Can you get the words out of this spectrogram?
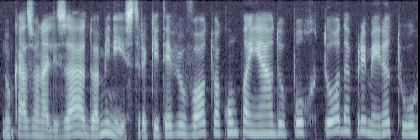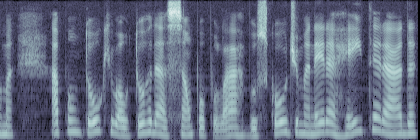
No caso analisado, a ministra, que teve o voto acompanhado por toda a primeira turma, apontou que o autor da ação popular buscou de maneira reiterada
